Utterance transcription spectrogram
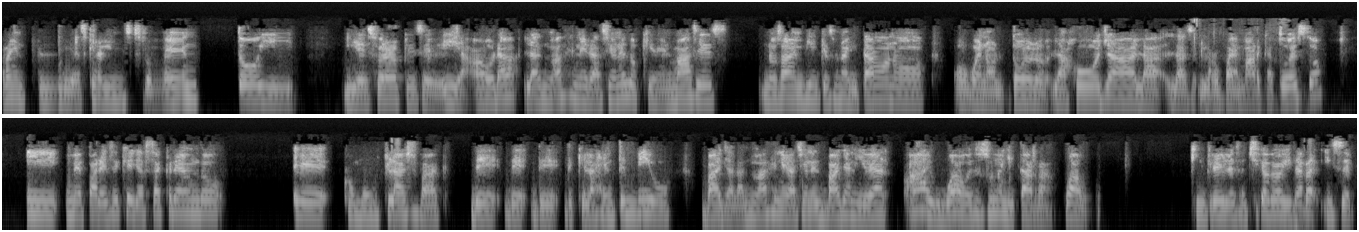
entendías que era el instrumento y y eso era lo que se veía. Ahora las nuevas generaciones lo que ven más es, no saben bien qué es una guitarra o, no, o bueno, todo la joya, la, la, la, ropa de marca, todo esto. Y me parece que ya está creando eh, como un flashback de, de, de, de, que la gente en vivo vaya, las nuevas generaciones vayan y vean, ay, wow, eso es una guitarra, wow, qué increíble, esa chica toca guitarra y se,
